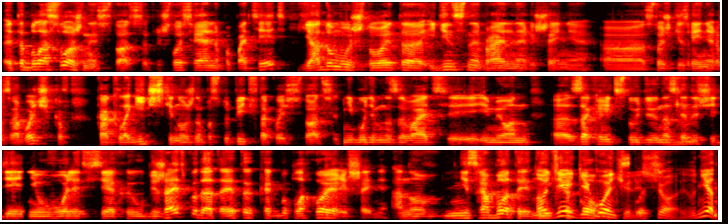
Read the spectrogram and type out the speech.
это была сложная ситуация, пришлось реально попотеть. Я думаю, что это единственное правильное решение э, с точки зрения разработчиков, как логически нужно поступить в такой ситуации. Не будем называть э, имен, э, закрыть студию на следующий день и уволить всех и убежать куда-то. Это как бы плохое решение. Оно не сработает. Но деньги кончились, все. Нет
